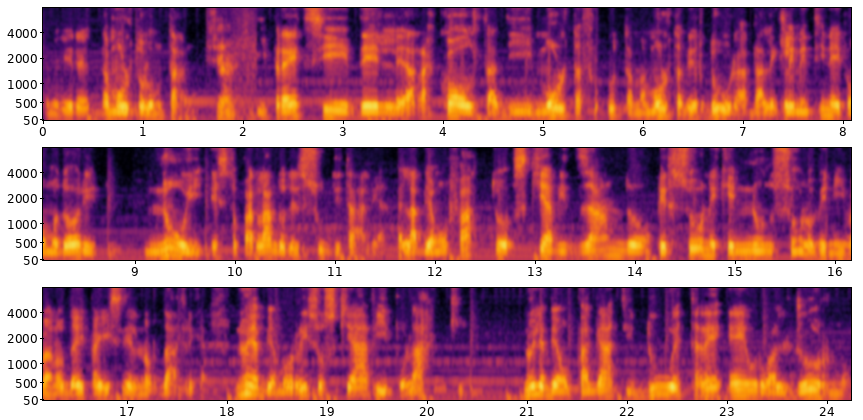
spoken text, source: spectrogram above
dire, da molto lontano. Certo. I prezzi della raccolta di molta frutta ma molta verdura, dalle clementine ai pomodori noi, e sto parlando del sud Italia, l'abbiamo fatto schiavizzando persone che non solo venivano dai paesi del Nord Africa, noi abbiamo reso schiavi i polacchi. Noi li abbiamo pagati 2-3 euro al giorno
